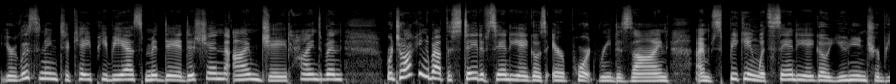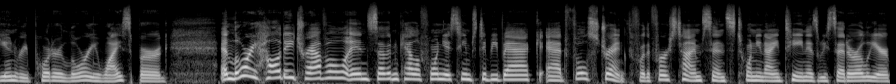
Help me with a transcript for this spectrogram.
you're listening to KPBS Midday Edition. I'm Jade Hindman. We're talking about the state of San Diego's airport redesign. I'm speaking with San Diego Union Tribune reporter Lori Weisberg. And Lori, holiday travel in Southern California seems to be back at full strength for the first time since 2019, as we said earlier.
